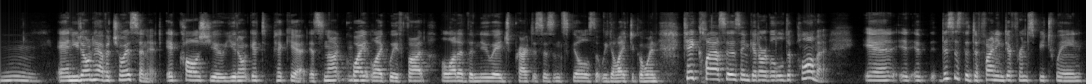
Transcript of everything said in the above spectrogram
Mm. And you don't have a choice in it. It calls you, you don't get to pick it. It's not mm-hmm. quite mm-hmm. like we've thought a lot of the new age practices and skills that we like to go in, take classes, and get our little diploma. And it, it, this is the defining difference between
